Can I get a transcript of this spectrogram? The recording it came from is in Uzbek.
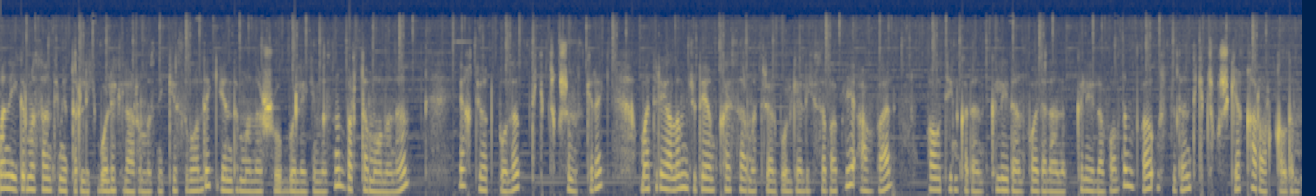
Mana yigirma santimetrlik bo'laklarimizni kesib oldik. Endi mana shu bo'lagimizni bir tomonini ehtiyot bo'lib tikib chiqishimiz kerak. Materialim judayam qaysar material bo'lganligi sababli avval pautinkadan kleydan foydalanib kleylab oldim va ustidan tikib chiqishga qaror qildim.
